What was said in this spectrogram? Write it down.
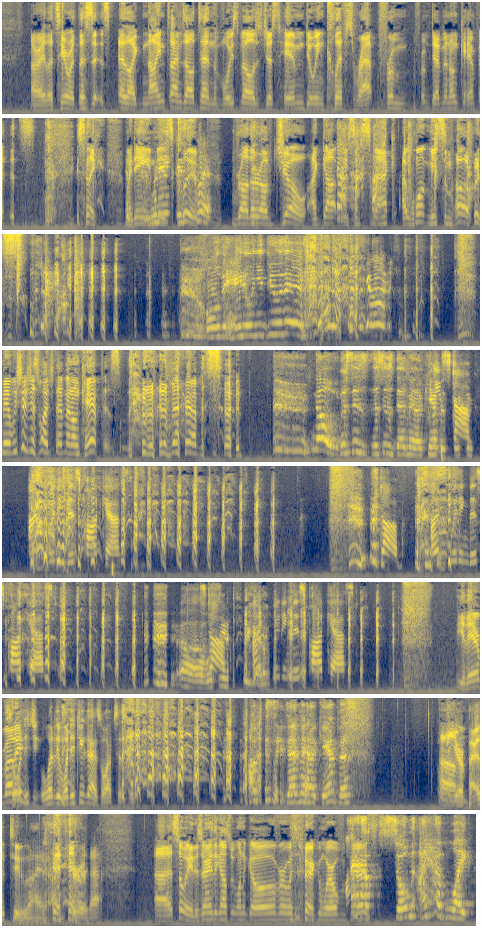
all right, let's hear what this is. And like nine times out of ten, the voicemail is just him doing Cliff's rap from from Deadman on Campus. He's like, my name My name is is Cliff, Cliff." brother of Joe. I got me some smack. I want me some hose. oh, they hate it when you do this. Oh my god. Man, we should have just watched Deadman on Campus. it would have been a better episode. No, this is this is Dead Man on Campus. Please stop. I'm quitting this podcast. Stop. I'm quitting this podcast. Uh, we'll see Stop. I'm quitting this podcast. You there, So buddy? what did you what did, what did you guys watch this week? Obviously, Dead Man on Campus. Well, Um, You're about to. I, I'm sure of that. Uh, so wait, is there anything else we want to go over with American Werewolf in I have Paris? so ma- I have like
